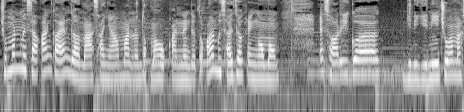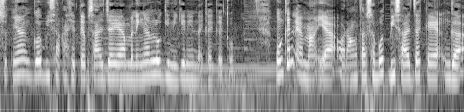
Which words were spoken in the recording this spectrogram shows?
Cuman misalkan kalian gak merasa nyaman untuk melakukannya gitu kan bisa aja kayak ngomong eh sorry gue gini-gini cuma maksudnya gue bisa kasih tips aja ya mendingan lu gini-gini kayak gitu. Mungkin emang ya orang tersebut bisa aja kayak nggak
